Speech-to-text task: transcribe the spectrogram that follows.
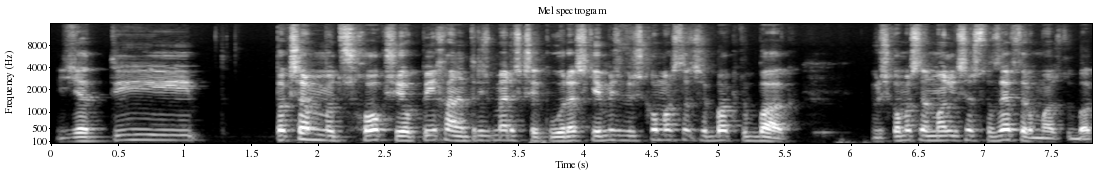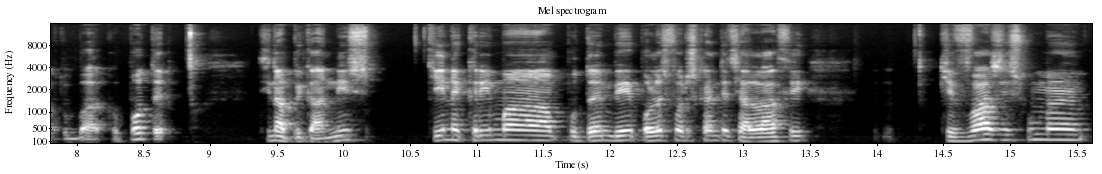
γιατί παίξαμε με τους Hawks οι οποίοι είχαν τρεις μέρες ξεκούραση και εμείς βρισκόμασταν σε back-to-back. Βρισκόμασταν μάλιστα στο δεύτερο μάτι του back-to-back. Οπότε, τι να πει κανείς, και είναι κρίμα που το NBA πολλές φορές κάνει τέτοια λάθη και βάζει, ας πούμε,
